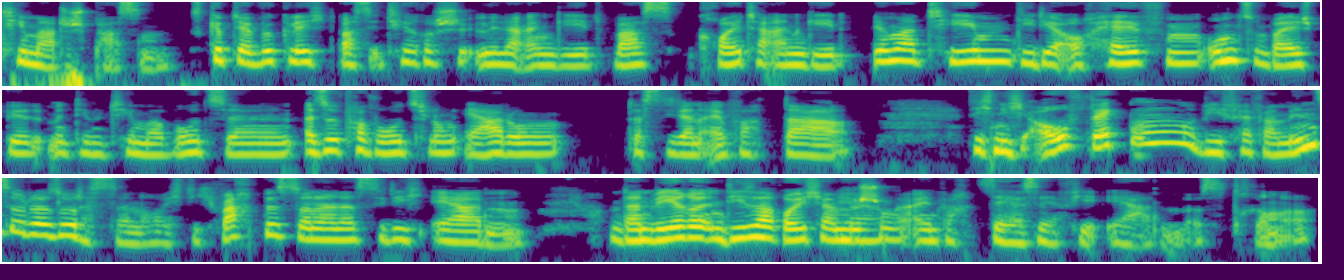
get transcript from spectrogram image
thematisch passen. Es gibt ja wirklich, was ätherische Öle angeht, was Kräuter angeht, immer Themen, die dir auch helfen, um zum Beispiel mit dem Thema Wurzeln, also Verwurzelung, Erdung, dass die dann einfach da sich nicht aufwecken, wie Pfefferminz oder so, dass du dann auch richtig wach bist, sondern dass sie dich erden. Und dann wäre in dieser Räuchermischung ja. einfach sehr, sehr viel Erdendes drinne.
